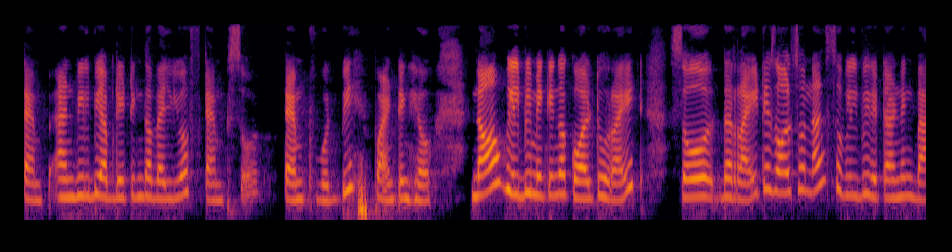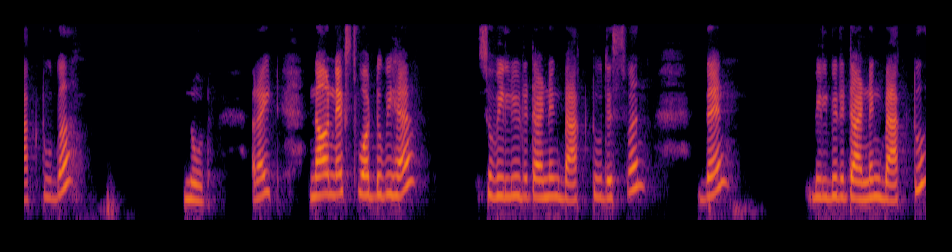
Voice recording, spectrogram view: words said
temp. And we'll be updating the value of temp. So temp would be pointing here. Now we'll be making a call to right. So the right is also null. So we'll be returning back to the node, right? Now next, what do we have? So we'll be returning back to this one. Then we'll be returning back to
